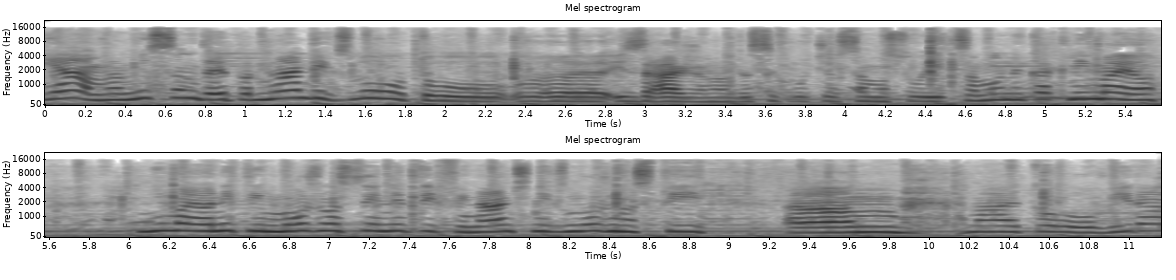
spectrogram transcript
Ja, mislim, da je pri mladih zelo to uh, izraženo, da se hočejo samo svojiti, samo nekako nimajo, nimajo niti možnosti, niti finančnih zmožnosti, um, imajo to ovira.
